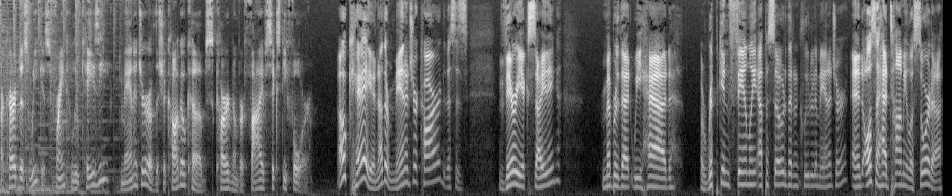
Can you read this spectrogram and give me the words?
Our card this week is Frank Lucchesi, manager of the Chicago Cubs, card number 564. Okay, another manager card. This is very exciting. Remember that we had a Ripken family episode that included a manager and also had Tommy Lasorda.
